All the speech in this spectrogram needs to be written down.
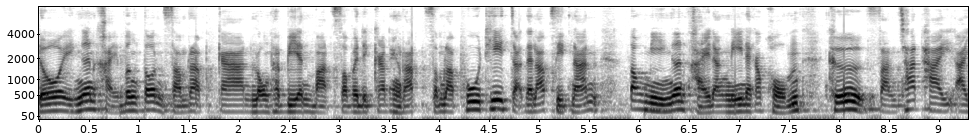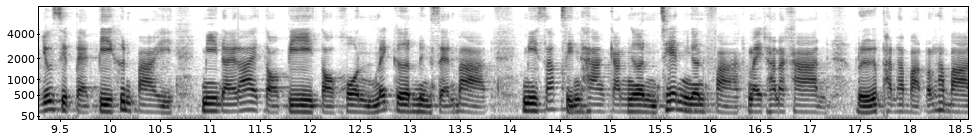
โดยเงื่อนไขเบื้องต้นสำหรับการลงทะเบียนบัตรสวัสดิการแห่งรัฐสำหรับผู้ที่จะได้รับสิทธินั้น ต้องมีเงื่อนไขดังนี้นะครับผม คือสัญชาติไทยอายุ 18 ปีขึ้นไป มีรายได้ต่อปีต่อคนไม่เกิน 1 0 0 0 0แบาท มีทรัพย์สินทางการเงิน เช่นเงินฝากในธนาคาร หรือพันธบัตรรัฐบาล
